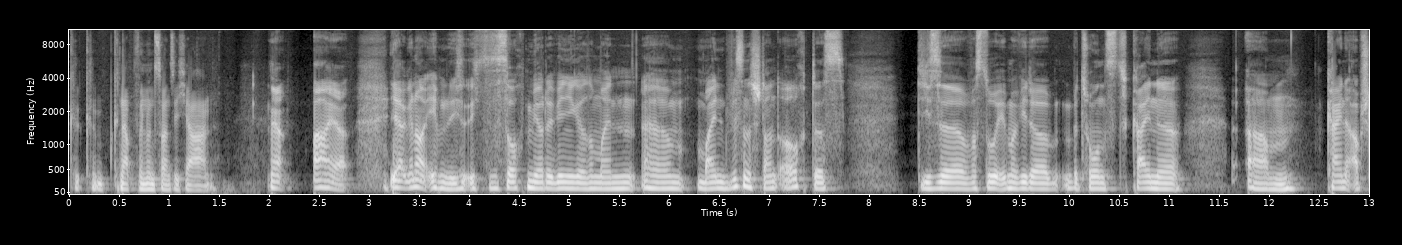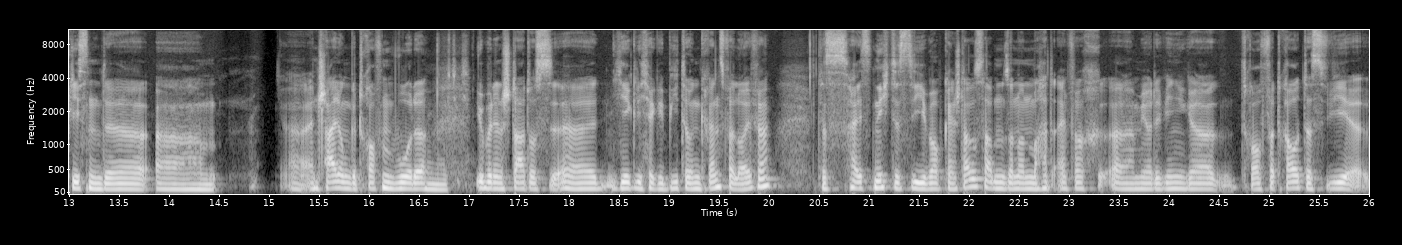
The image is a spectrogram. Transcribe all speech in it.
knapp 25 Jahren. Ja. Ah ja. Ja, genau, eben. Ich, ich, das ist auch mehr oder weniger so mein, ähm, mein Wissensstand auch, dass diese, was du immer wieder betonst, keine, ähm, keine abschließende ähm, äh, Entscheidung getroffen wurde Richtig. über den Status äh, jeglicher Gebiete und Grenzverläufe. Das heißt nicht, dass sie überhaupt keinen Status haben, sondern man hat einfach äh, mehr oder weniger darauf vertraut, dass wir,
